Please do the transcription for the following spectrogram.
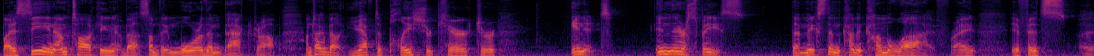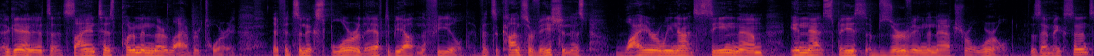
By scene, I'm talking about something more than backdrop. I'm talking about you have to place your character in it, in their space. That makes them kind of come alive, right? If it's, again, it's a scientist, put them in their laboratory. If it's an explorer, they have to be out in the field. If it's a conservationist, why are we not seeing them in that space observing the natural world? Does that make sense?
